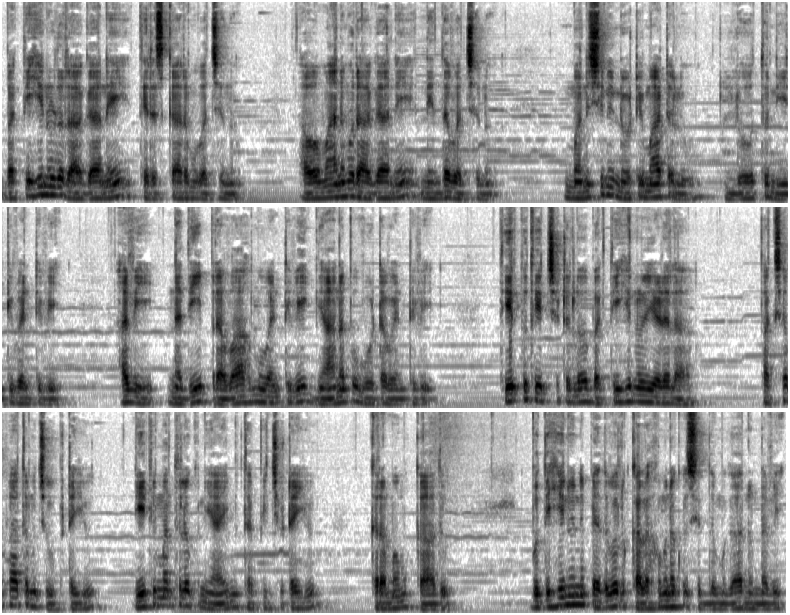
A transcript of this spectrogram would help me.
భక్తిహీనుడు రాగానే తిరస్కారము వచ్చును. అవమానము రాగానే నింద వచ్చును. మనిషిని నోటి మాటలు లోతు నీటి వంటివి. అవి నదీ ప్రవాహము వంటివి జ్ఞానపు ఊట వంటివి. తీర్పు తీర్చుటలో భక్తిహీనుల ఎడల పక్షపాతము చూపుటయు నీతిమంతులకు న్యాయం తప్పించుటయు క్రమం కాదు. బుద్ధిహీనుని పెదవులు కలహమునకు సిద్ధముగా నున్నవి.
